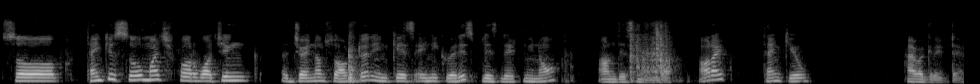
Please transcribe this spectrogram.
So thank you so much for watching Jainam software. In case any queries please let me know on this number. All right? Thank you. Have a great day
